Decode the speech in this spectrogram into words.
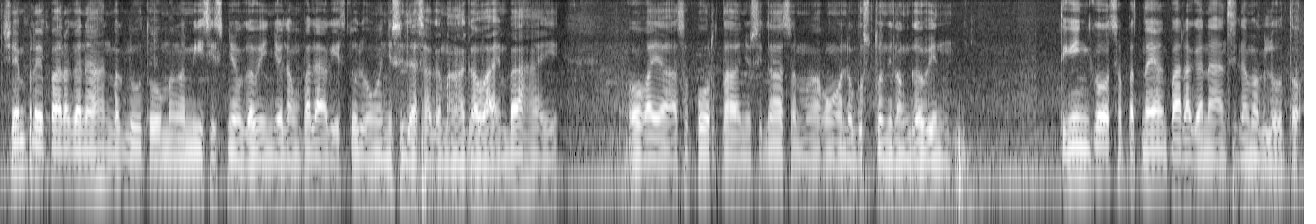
Siyempre para ganahan magluto mga misis nyo, gawin nyo lang palagi. Tulungan nyo sila sa mga gawain bahay. O kaya suportahan nyo sila sa mga kung ano gusto nilang gawin. Tingin ko sapat na yan para ganahan sila magluto.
